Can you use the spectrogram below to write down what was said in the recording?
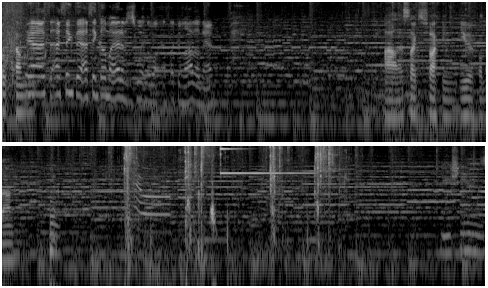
oh, come. yeah, I, th I think that I think all my items just went in the uh, fucking lava, man. Wow, this looks fucking beautiful down here. There she is.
